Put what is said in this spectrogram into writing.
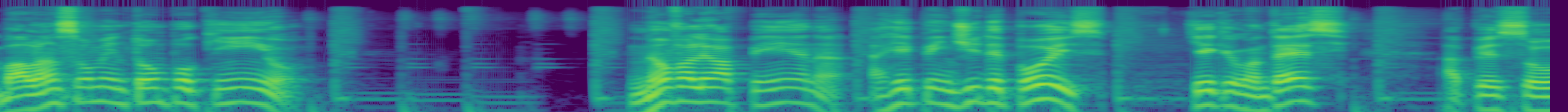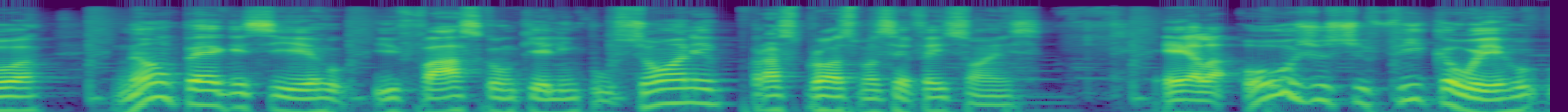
balança aumentou um pouquinho, não valeu a pena, arrependi depois. O que, que acontece? A pessoa não pega esse erro e faz com que ele impulsione para as próximas refeições. Ela ou justifica o erro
